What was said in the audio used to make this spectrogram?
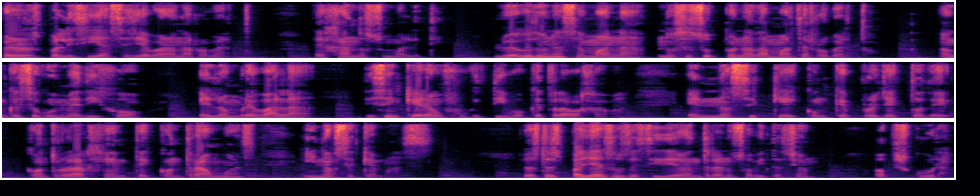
pero los policías se llevaron a Roberto, dejando su maletín. Luego de una semana no se supo nada más de Roberto, aunque según me dijo el hombre bala, dicen que era un fugitivo que trabajaba en no sé qué con qué proyecto de controlar gente con traumas y no sé qué más. Los tres payasos decidieron entrar en su habitación, obscura,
